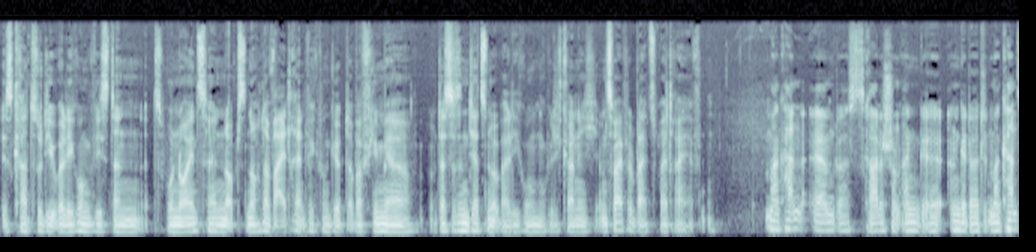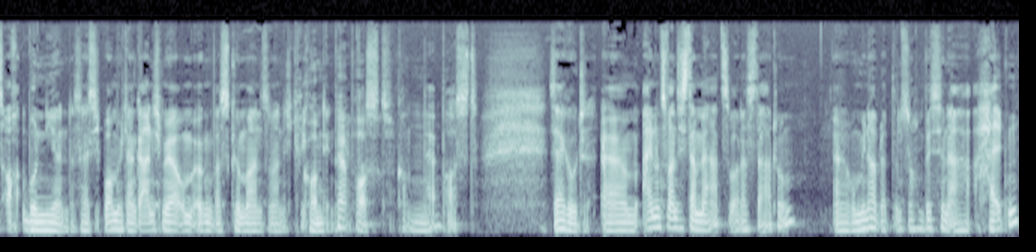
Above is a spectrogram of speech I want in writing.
ist gerade so die Überlegung, wie es dann 2019, ob es noch eine weitere Entwicklung gibt. Aber vielmehr, das sind jetzt nur Überlegungen, will ich gar nicht. Im Zweifel bleibt es bei drei Heften. Man kann, ähm, du hast es gerade schon ange angedeutet, man kann es auch abonnieren. Das heißt, ich brauche mich dann gar nicht mehr um irgendwas kümmern, sondern ich kriege Kommt den per einfach. Post. Kommt Mhm. per Post. Sehr gut. Ähm, 21. März war das Datum. Äh, Romina bleibt uns noch ein bisschen erhalten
